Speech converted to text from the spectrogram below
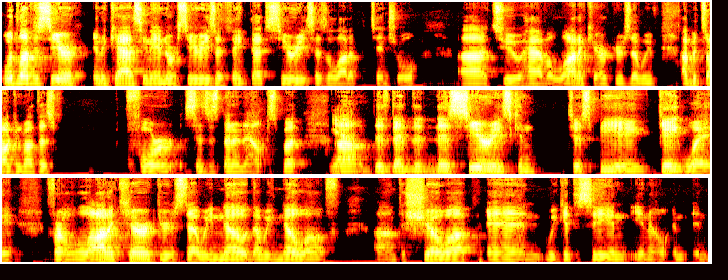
would love to see her in the Cassian Andor series. I think that series has a lot of potential uh, to have a lot of characters that we've. I've been talking about this for since it's been announced, but yeah. um, this, that this series can just be a gateway for a lot of characters that we know that we know of um, to show up and we get to see and you know and, and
